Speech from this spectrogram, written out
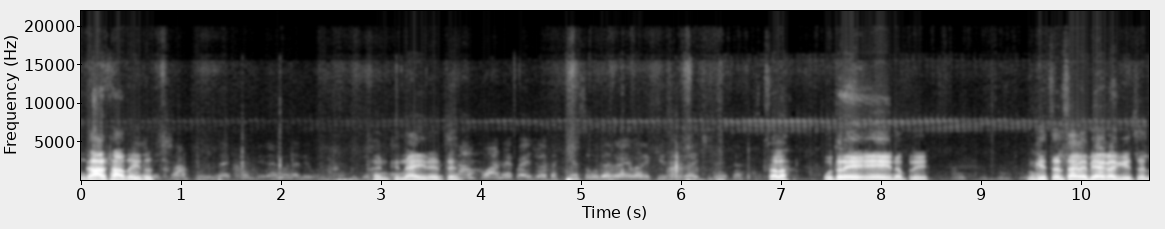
गारठा आता इथंच. शॅम्पू नाही थंडी नाही तर. चला उतरे ए नपरे. घे चल सगळ्या बॅगा घे चल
